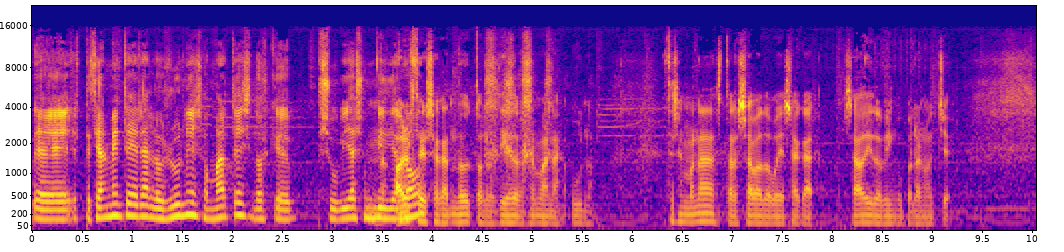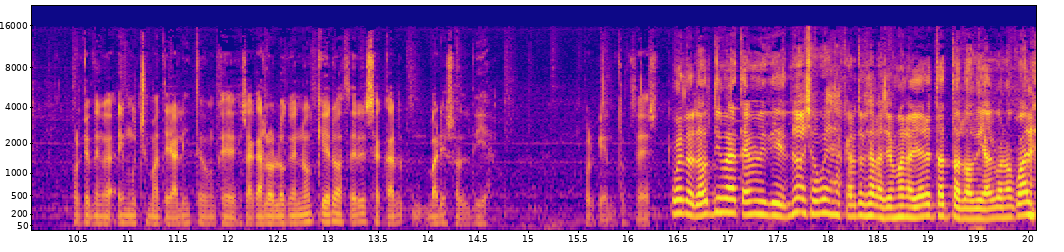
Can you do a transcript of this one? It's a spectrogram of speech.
eh, especialmente eran los lunes o martes los que subías un No, vídeo ahora nuevo. estoy sacando todos los días de la semana, uno. Esta semana hasta el sábado voy a sacar, sábado y domingo por la noche. Porque tengo, hay mucho material y tengo que sacarlo. Lo que no quiero hacer es sacar varios al día. Porque entonces, Bueno, la última vez también me dices, no, eso voy a sacar dos a la semana, ya no tanto los días, con lo cual...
